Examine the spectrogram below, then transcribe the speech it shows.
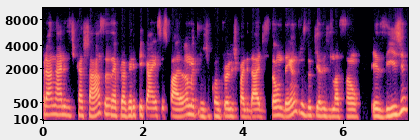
para análise de cachaça, né? Para verificar se os parâmetros de controle de qualidade estão dentro do que a legislação exige.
